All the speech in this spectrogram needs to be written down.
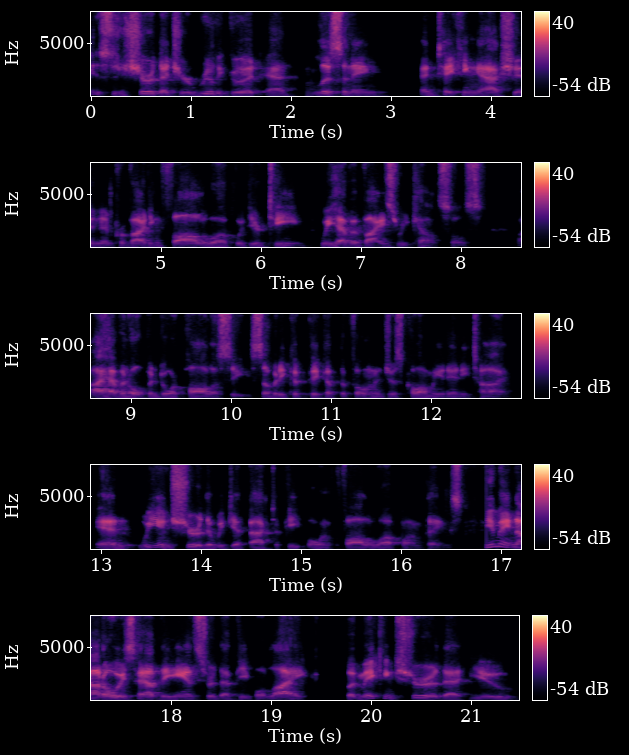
is to ensure that you're really good at listening and taking action and providing follow up with your team. We have advisory councils. I have an open door policy. Somebody could pick up the phone and just call me at any time. And we ensure that we get back to people and follow up on things. You may not always have the answer that people like, but making sure that you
